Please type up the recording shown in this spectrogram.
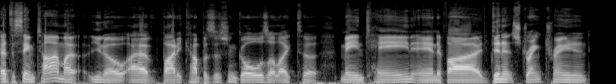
at the same time i you know i have body composition goals i like to maintain and if i didn't strength train and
